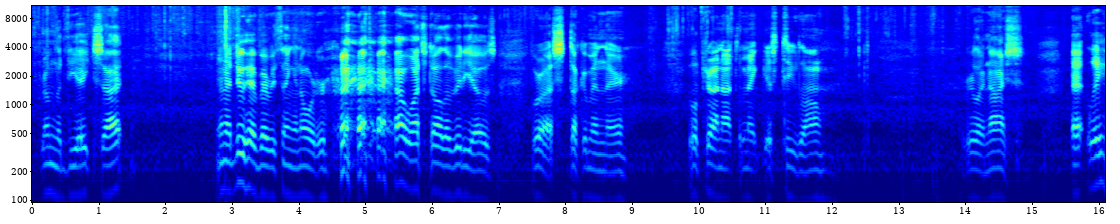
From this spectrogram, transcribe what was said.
from the DH site. And I do have everything in order. I watched all the videos where I stuck them in there. We'll try not to make this too long. Really nice Etley.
